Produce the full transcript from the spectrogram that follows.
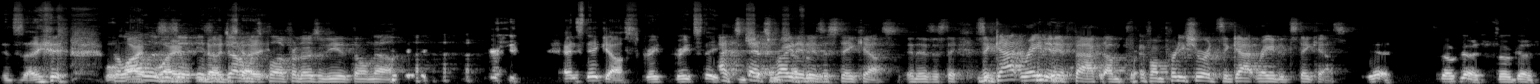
it's like Delilah's why, is a, is know, a gentleman's gotta, club for those of you that don't know. and steakhouse. Great, great steak. That's, that's right. It is a steakhouse. It is a steak. Zagat rated. in fact, I'm if I'm pretty sure it's Zagat rated steakhouse. Yeah, so good, so good.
